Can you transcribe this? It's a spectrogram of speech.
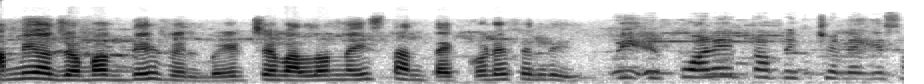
আমিও জবাব দিয়ে ফেলব। এর চেয়ে ভালো না স্থান ত্যাগ করে ফেলি। পরের টপিক চলে গেছে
